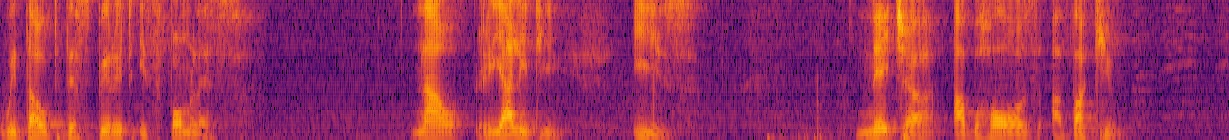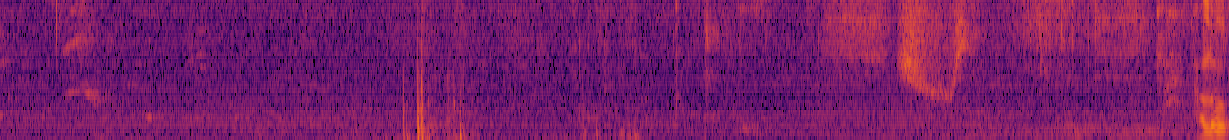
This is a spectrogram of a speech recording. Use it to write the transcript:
without the spirit is formless. Now, reality is. Nature abhors a vacuum. Hello.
